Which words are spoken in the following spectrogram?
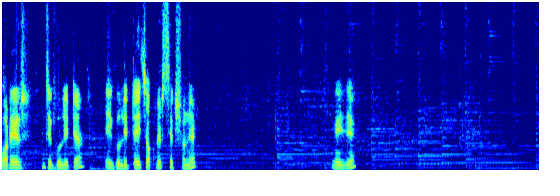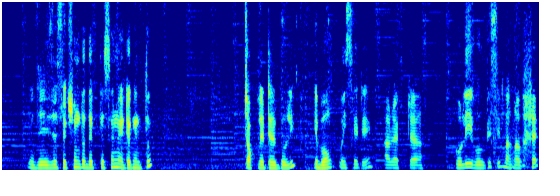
পরের যে গলিটা, এই গলিটাই চকলেট সেকশনের। এই যে এই যে এই যে সেকশনটা দেখতেছেন, এটা কিন্তু চকলেটের গলি এবং ওই সাইডে আরও একটা গলি বলতেছি বাংলা ভাষায়।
